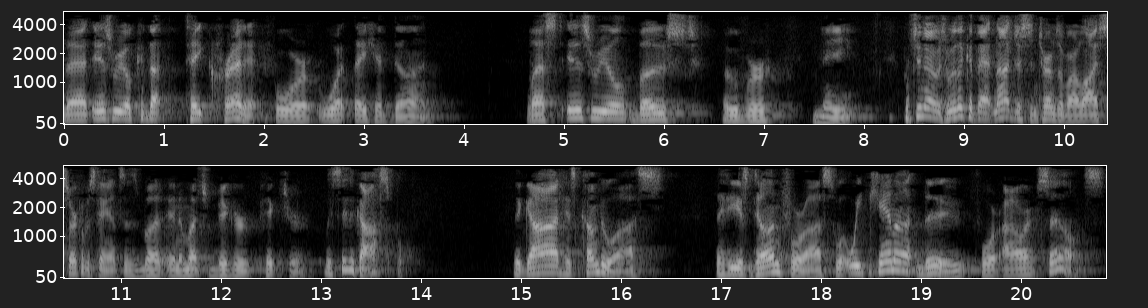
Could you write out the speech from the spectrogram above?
that Israel could not take credit for what they had done, lest Israel boast over me. But you know, as we look at that, not just in terms of our life circumstances, but in a much bigger picture, we see the gospel. That God has come to us, that He has done for us what we cannot do for ourselves.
